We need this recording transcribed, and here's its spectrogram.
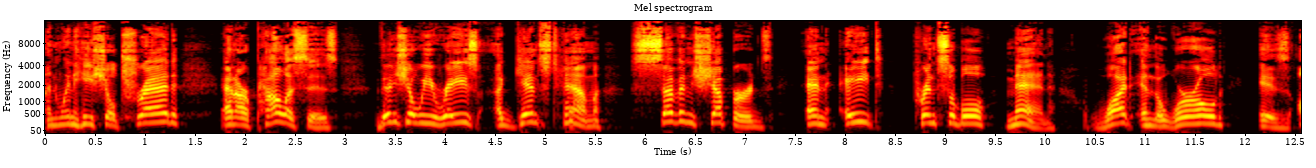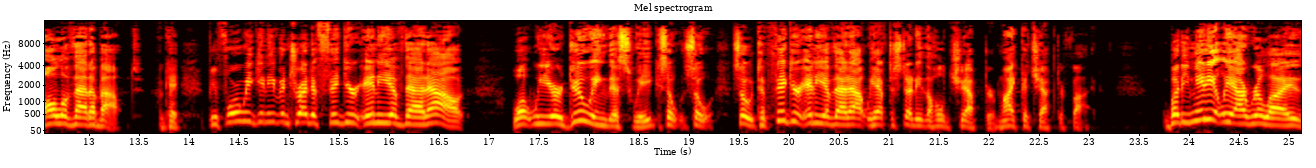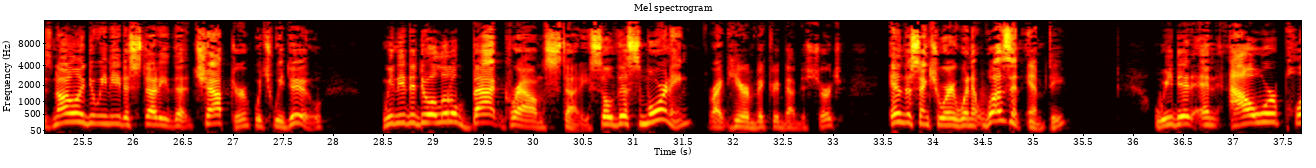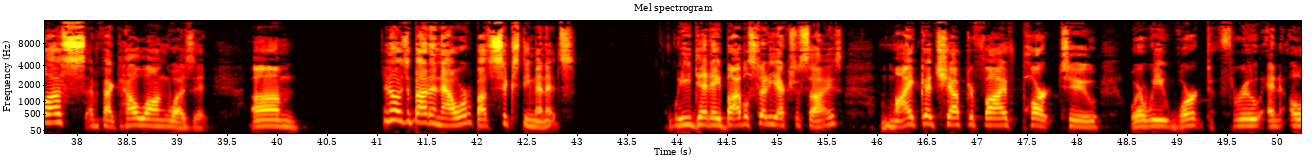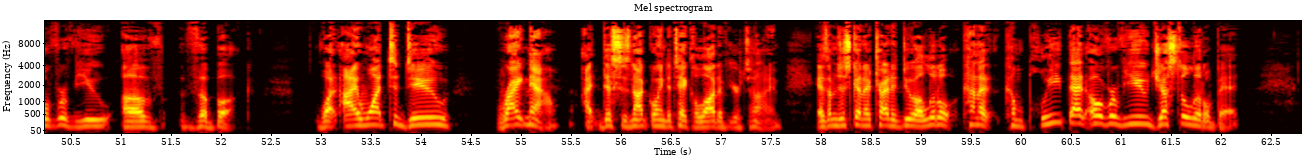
and when he shall tread and our palaces, then shall we raise against him seven shepherds and eight principal men. What in the world is all of that about? Okay. Before we can even try to figure any of that out, what we are doing this week, so so so to figure any of that out, we have to study the whole chapter, Micah chapter 5. But immediately I realized not only do we need to study the chapter, which we do, we need to do a little background study. So this morning, right here in Victory Baptist Church, in the sanctuary when it wasn't empty, we did an hour plus. In fact, how long was it? Um, you know, it was about an hour, about 60 minutes. We did a Bible study exercise, Micah chapter 5, part 2, where we worked through an overview of the book. What I want to do right now, I, this is not going to take a lot of your time, is I'm just going to try to do a little kind of complete that overview just a little bit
